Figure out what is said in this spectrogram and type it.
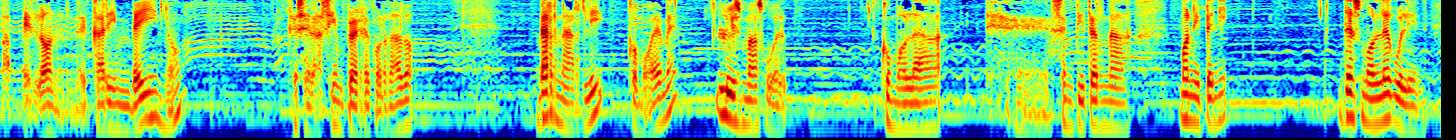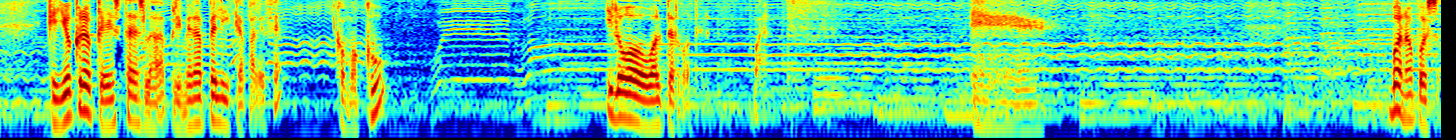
papelón de Karim Bey, ¿no? que será siempre recordado. Bernard Lee como M, Luis Maswell como la eh, sempiterna Moni Penny, Desmond Llewellyn, que yo creo que esta es la primera peli que aparece, como Q, y luego Walter Gottel. Bueno. Eh, bueno, pues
